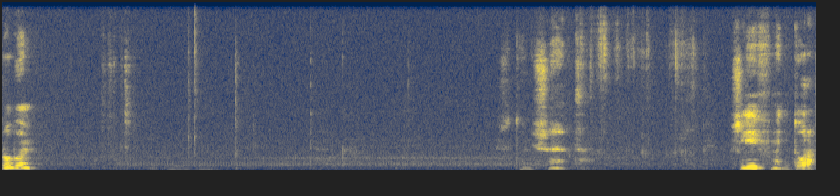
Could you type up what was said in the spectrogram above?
Попробуем. Что мешает? Шлейф монитора.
